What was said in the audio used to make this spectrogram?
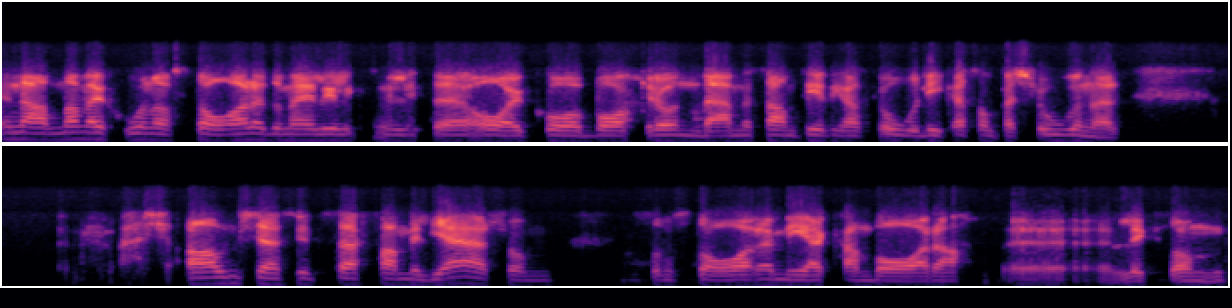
en annan version av Stare. De är liksom lite AIK-bakgrund där, men samtidigt ganska olika som personer. Alm känns ju inte så här familjär som, som Stare mer kan vara. Eh, liksom.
